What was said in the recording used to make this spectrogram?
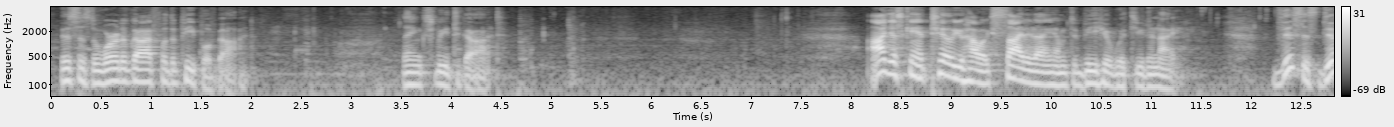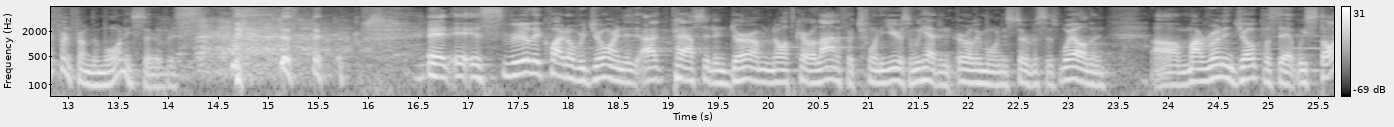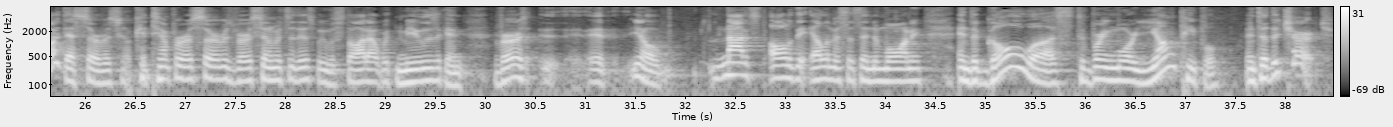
This is the word of God for the people of God. Thanks be to God. I just can't tell you how excited I am to be here with you tonight. This is different from the morning service. it, it's really quite overjoying. I pastored in Durham, North Carolina for 20 years, and we had an early morning service as well. And um, my running joke was that we started that service, a contemporary service, very similar to this. We would start out with music and very, it, you know, not all of the elements that's in the morning. And the goal was to bring more young people into the church.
